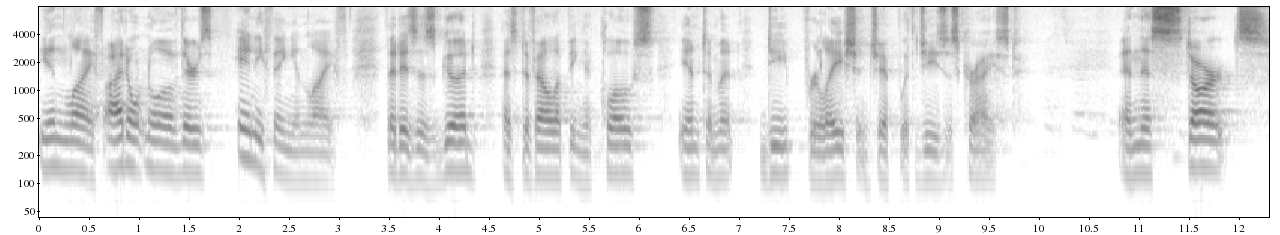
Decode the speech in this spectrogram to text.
in life. I don't know if there's anything in life that is as good as developing a close, intimate, deep relationship with Jesus Christ. And this starts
